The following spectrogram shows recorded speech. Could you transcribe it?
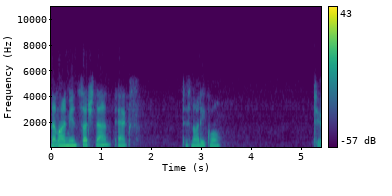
That line means such that x does not equal 2.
